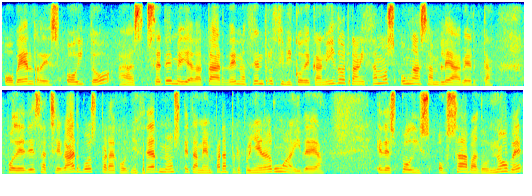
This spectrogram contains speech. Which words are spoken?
O Benres 8, ás sete e media da tarde, no Centro Cívico de Canido, organizamos unha asamblea aberta. Podedes achegarvos para coñecernos e tamén para propoñer algunha idea. E despois, o sábado 9,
